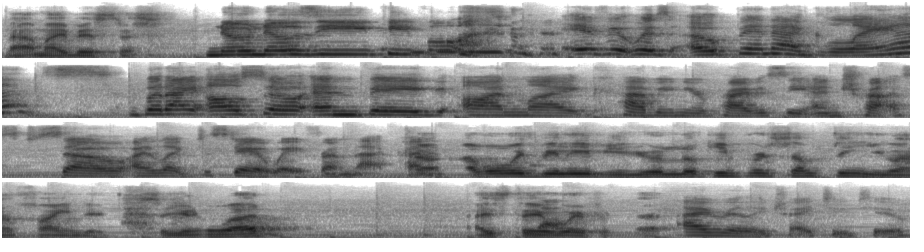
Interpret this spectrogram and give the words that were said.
Not my business. No nosy people. if it was open a glance, but I also am big on like having your privacy and trust. So I like to stay away from that kind Uh, of. I've always believed if you're looking for something, you're gonna find it. So you know what? I stay away from that. I really try to too.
